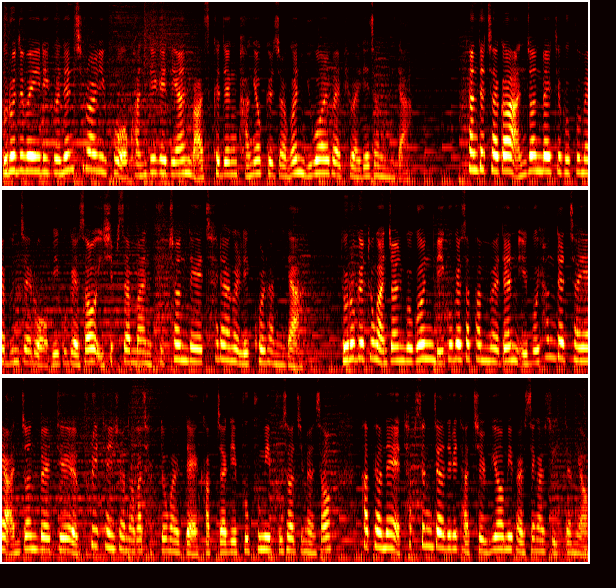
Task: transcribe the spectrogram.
브로드웨이 리그는 7월 이후 관객에 대한 마스크 등 방역 규정은 6월 발표할 예정입니다. 현대차가 안전벨트 부품의 문제로 미국에서 23만 9천 대의 차량을 리콜합니다. 도로교통안전국은 미국에서 판매된 일부 현대차의 안전벨트 프리텐셔너가 작동할 때 갑자기 부품이 부서지면서 파편에 탑승자들이 다칠 위험이 발생할 수 있다며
